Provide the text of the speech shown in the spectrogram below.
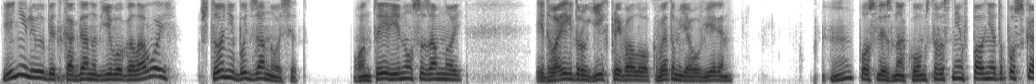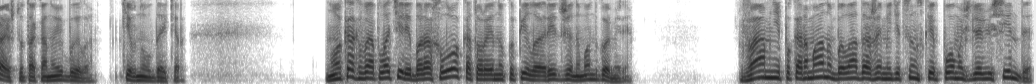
и не любит, когда над его головой что-нибудь заносит. Он-то и ринулся за мной — И двоих других приволок, в этом я уверен. — После знакомства с ним вполне допускаю, что так оно и было, — кивнул Деккер. — Ну а как вы оплатили барахло, которое накупила Реджина Монтгомери? Вам не по карману была даже медицинская помощь для Люсинды.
